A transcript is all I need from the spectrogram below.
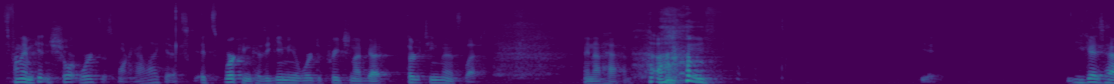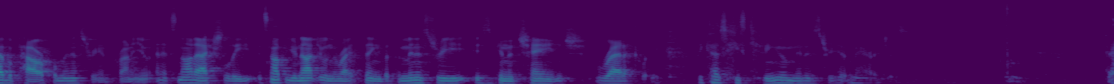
It's funny, I'm getting short words this morning. I like it. It's, it's working because he gave me a word to preach, and I've got 13 minutes left. May not happen. Um, you guys have a powerful ministry in front of you, and it's not actually, it's not that you're not doing the right thing, but the ministry is going to change radically because he's giving you a ministry of marriages.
